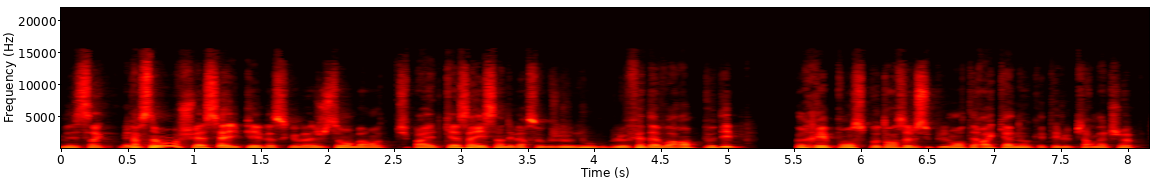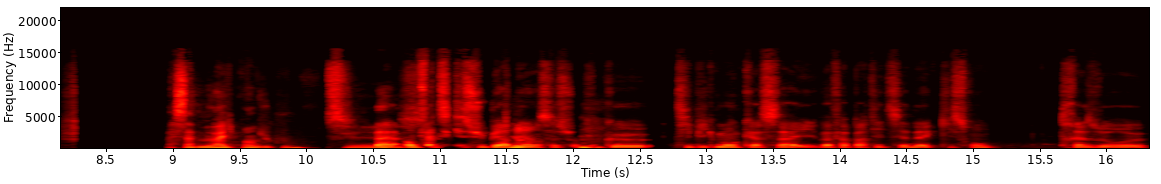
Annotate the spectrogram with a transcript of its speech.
Mais c'est vrai que Mais personnellement, je suis assez hypé parce que bah, justement, bah, tu parlais de Kasai, c'est un des persos que je joue. Le fait d'avoir un peu des réponses potentielles supplémentaires à Kano, qui était le pire match-up, bah, ça me hype hein, du coup. Bah, en fait, ce qui est super bien. bien, c'est surtout que typiquement Kassai va faire partie de ces decks qui seront très heureux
